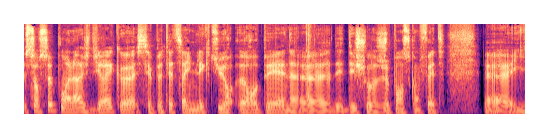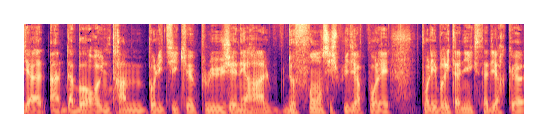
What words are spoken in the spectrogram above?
sur ce point-là, je dirais que c'est peut-être ça une lecture européenne euh, des, choses. Je pense qu'en fait, euh, il y a d'abord une trame politique plus générale de fond, si je puis dire, pour les pour les Britanniques, c'est-à-dire que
